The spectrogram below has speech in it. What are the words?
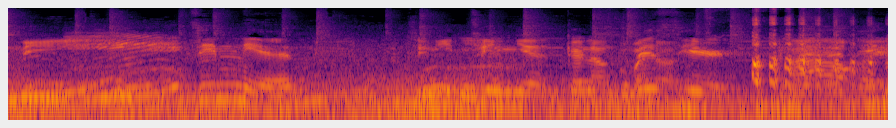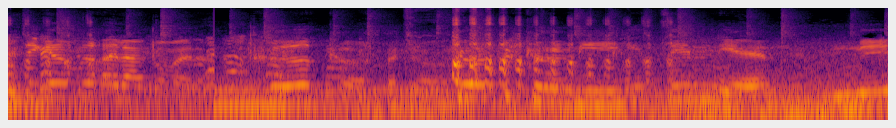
Ni? Jinyan Sini? Sinyan. Kailangan gumanon. this year. Ah, okay. Hindi ka naman kailangan gumanon. Kuko. Kuko ni Jinyan Ni?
